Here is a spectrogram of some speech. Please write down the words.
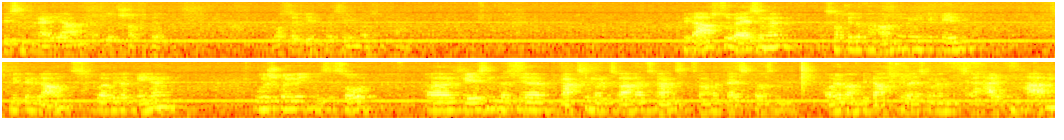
diesen drei Jahren erwirtschaftet, was auf jeden Fall sehen lassen kann. Bedarfszuweisungen, es hat wieder Verhandlungen gegeben, mit dem Land war wieder drinnen. Ursprünglich ist es so äh, gewesen, dass wir maximal 220.000, 230.000 Euro an Bedarfszuweisungen erhalten haben.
